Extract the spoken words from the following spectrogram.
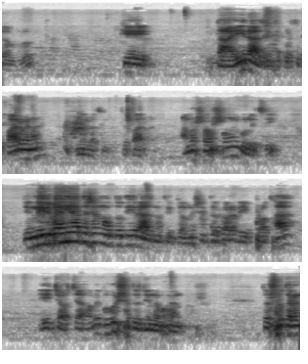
দলগুলো কে দায়ী রাজনীতি করতে পারবে না, নির্বাচন করতে পারবে না। আমরা সবসময় বলেছি যে নির্বাহী আদেশের মধ্য দিয়ে রাজনৈতিক দল নিষিদ্ধ করার এই প্রথা, এই চর্চা হবে ভবিষ্যতের জন্য ভয়ঙ্কর। তো সুতরাং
